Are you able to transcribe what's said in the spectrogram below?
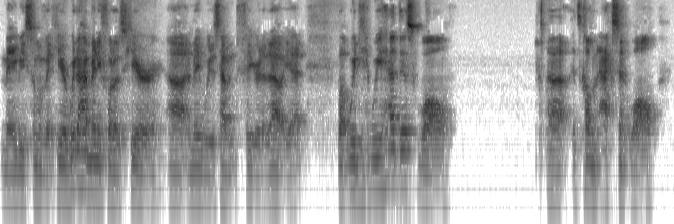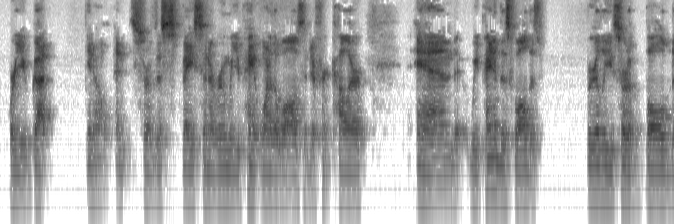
maybe some of it here. We don't have many photos here, uh, and maybe we just haven't figured it out yet. But we we had this wall. Uh, it's called an accent wall, where you've got you know, and sort of this space in a room where you paint one of the walls a different color. And we painted this wall this really sort of bold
